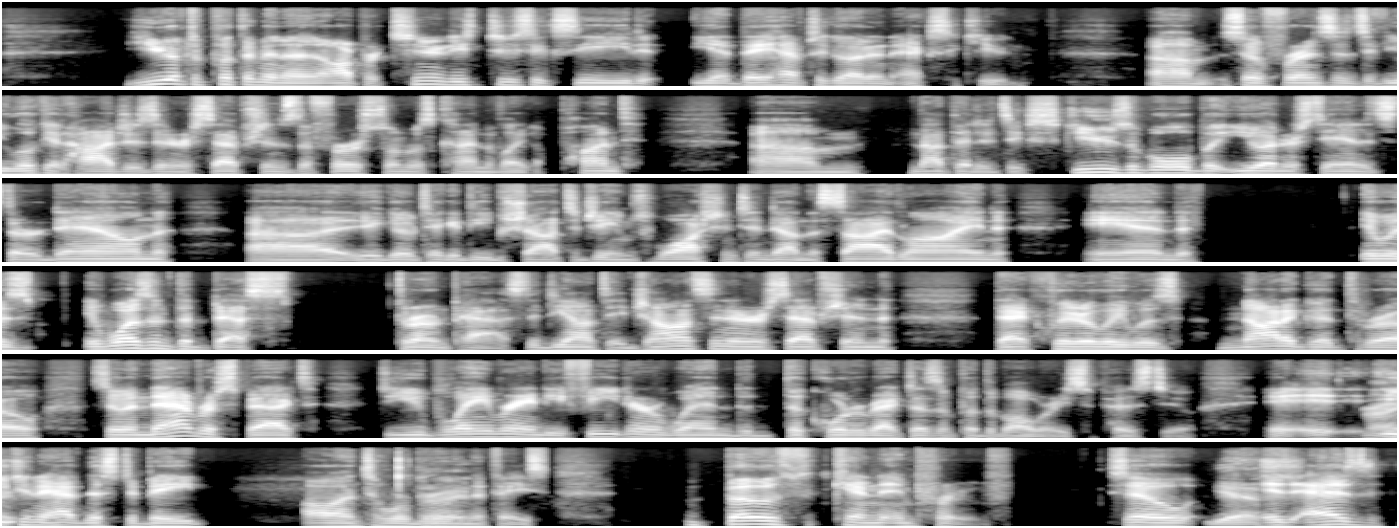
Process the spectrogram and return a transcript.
you have to put them in an opportunity to succeed, yet they have to go out and execute. Um, so, for instance, if you look at Hodges' interceptions, the first one was kind of like a punt. Um, not that it's excusable, but you understand it's third down. Uh, you go take a deep shot to James Washington down the sideline, and it was it wasn't the best thrown pass. The Diontae Johnson interception that clearly was not a good throw. So in that respect, do you blame Randy Fichtner when the, the quarterback doesn't put the ball where he's supposed to? It, it, right. You can have this debate all until we're blue right. in the face. Both can improve. So yes, as, as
